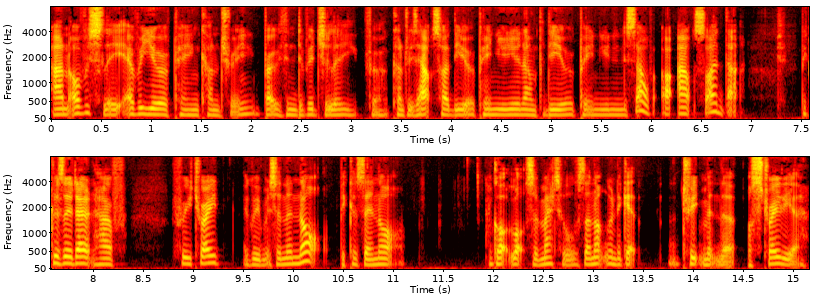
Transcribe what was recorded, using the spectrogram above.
And obviously, every European country, both individually for countries outside the European Union and for the European Union itself, are outside that because they don't have free trade agreements, and they're not because they're not got lots of metals. They're not going to get the treatment that Australia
